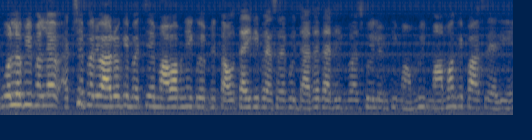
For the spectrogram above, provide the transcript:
वो लोग भी मतलब अच्छे परिवारों के बच्चे माँ बाप नहीं कोई अपने ताऊताई के पास कोई दादा दादी के पास कोई लड़की मामी मामा के पास रह रही है।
